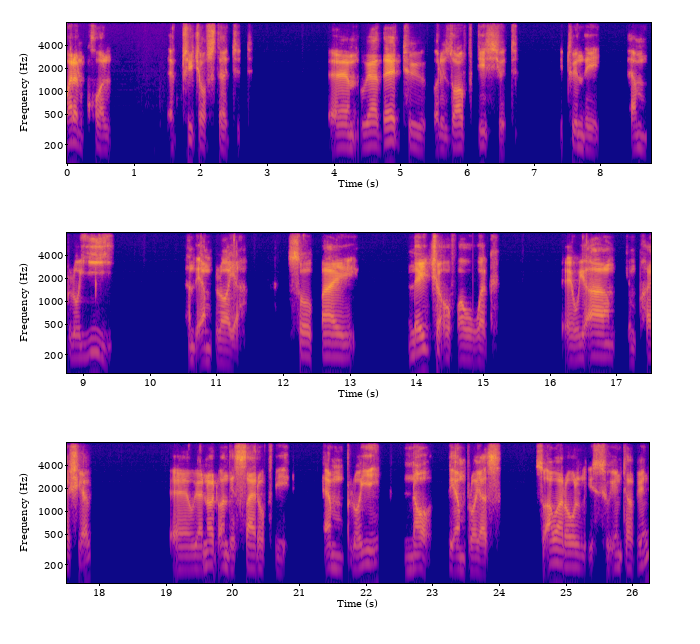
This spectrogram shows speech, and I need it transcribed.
what I'll call a creature of statute. Um, we are there to resolve dispute between the employee and the employer. So, by nature of our work, uh, we are impartial. Uh, we are not on the side of the employee nor the employers. So, our role is to intervene.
